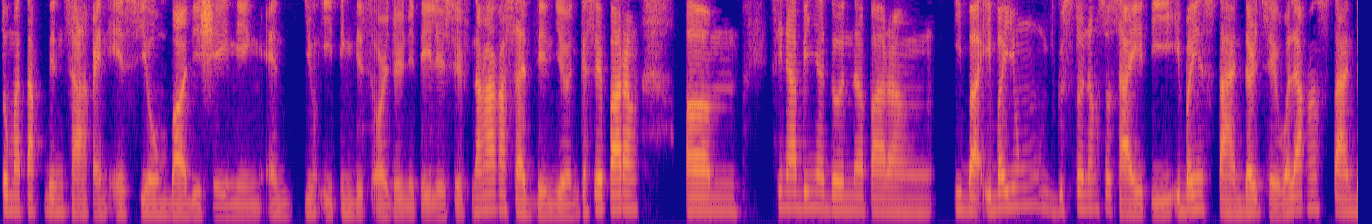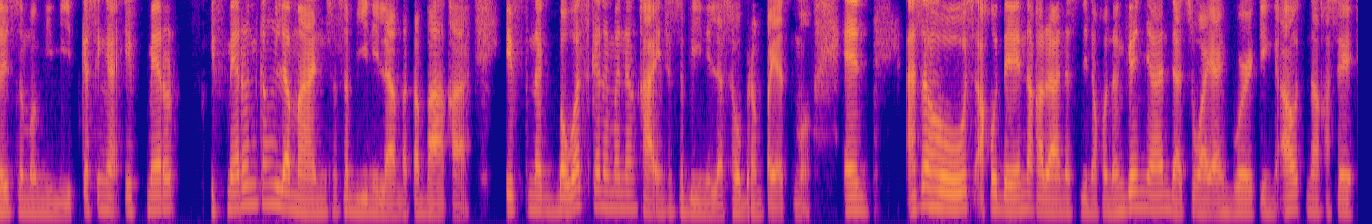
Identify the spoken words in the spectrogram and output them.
tumatak din sa akin is yung body shaming and yung eating disorder ni Taylor Swift. Nakakasad din yun kasi parang um, sinabi niya doon na parang iba iba yung gusto ng society, iba yung standards eh. Wala kang standards na mamimit kasi nga if meron if meron kang laman, sasabihin nila mataba ka. If nagbawas ka naman ng kain, sasabihin nila sobrang payat mo. And as a host, ako din, nakaranas din ako ng ganyan. That's why I'm working out na kasi,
